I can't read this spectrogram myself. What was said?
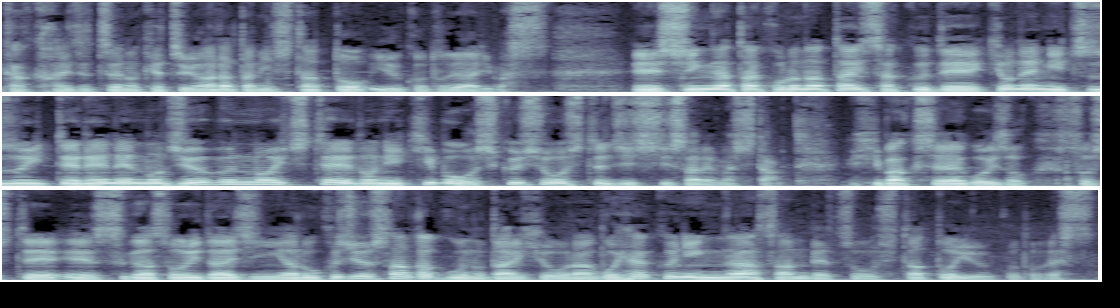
核廃絶への決意を新たにしたということであります。新型コロナ対策で去年に続いて例年の10分の1程度に規模を縮小して実施されました被爆者やご遺族そして菅総理大臣や63カ国の代表ら500人が参列をしたということです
